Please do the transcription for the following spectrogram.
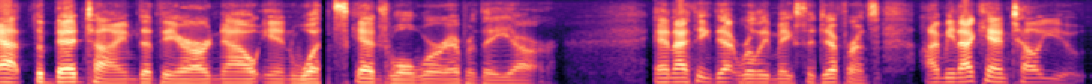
at the bedtime that they are now in what schedule wherever they are. And I think that really makes a difference. I mean, I can't tell you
